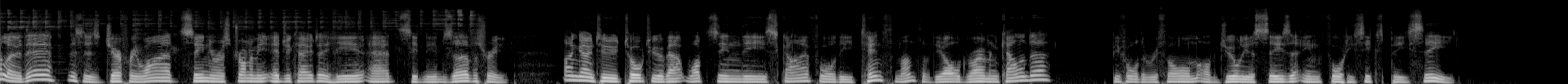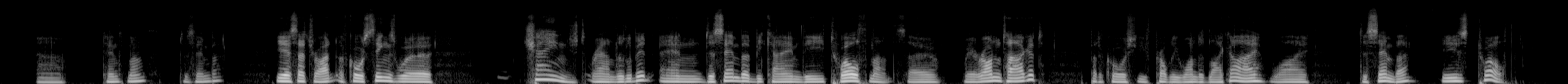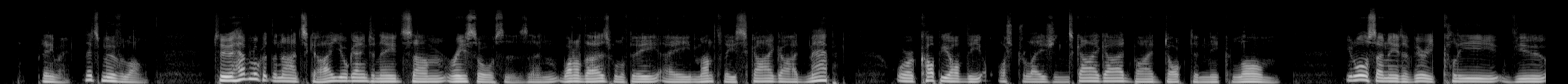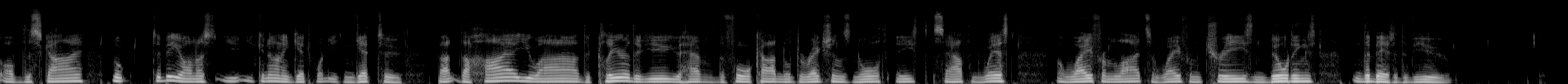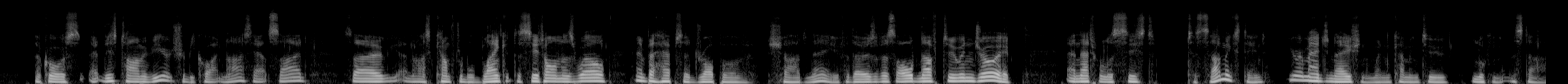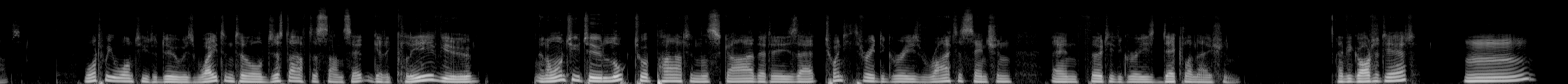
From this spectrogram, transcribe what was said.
Hello there, this is Geoffrey Wyatt, Senior Astronomy Educator here at Sydney Observatory. I'm going to talk to you about what's in the sky for the 10th month of the old Roman calendar before the reform of Julius Caesar in 46 BC. Uh, 10th month? December? Yes, that's right. Of course, things were changed around a little bit, and December became the 12th month. So we're on target, but of course, you've probably wondered, like I, why December is 12th. But anyway, let's move along. To have a look at the night sky, you're going to need some resources, and one of those will be a monthly Sky Guide map or a copy of the Australasian Sky Guide by Dr. Nick Lomb. You'll also need a very clear view of the sky. Look, to be honest, you, you can only get what you can get to, but the higher you are, the clearer the view you have of the four cardinal directions north, east, south, and west away from lights, away from trees and buildings, the better the view. Of course, at this time of year, it should be quite nice outside, so a nice comfortable blanket to sit on as well, and perhaps a drop of Chardonnay for those of us old enough to enjoy. And that will assist, to some extent, your imagination when coming to looking at the stars. What we want you to do is wait until just after sunset, get a clear view, and I want you to look to a part in the sky that is at 23 degrees right ascension and 30 degrees declination. Have you got it yet? Hmm?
